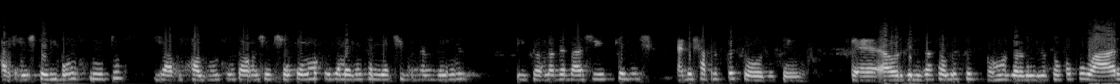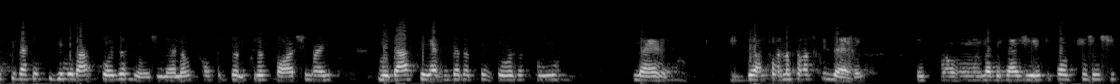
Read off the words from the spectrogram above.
a gente teve bons frutos já dessa luta, então a gente já tem uma coisa mais encaminhativa das linhas. Então, na verdade, isso que a gente quer deixar para as pessoas, assim, é a organização das pessoas, a organização popular que vai conseguir mudar as coisas hoje, né? Não só pelo transporte, mas mudar, assim, a vida das pessoas, assim, né? Da forma que elas quiserem. Então, na verdade, esse ponto que a gente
